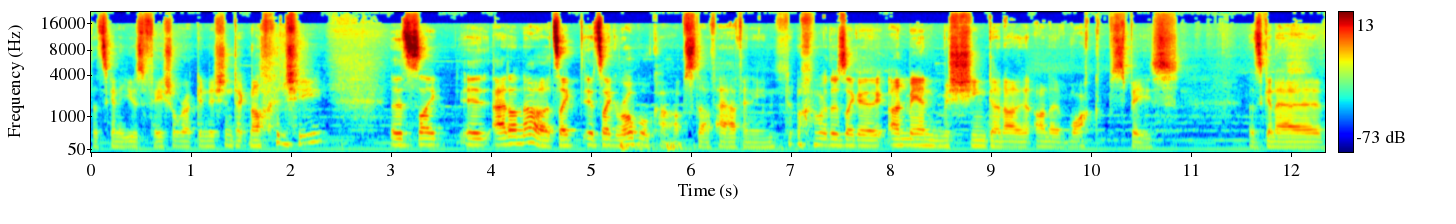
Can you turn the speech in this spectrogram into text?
that's gonna use facial recognition technology. It's like it, I don't know. It's like it's like RoboCop stuff happening, where there's like a unmanned machine gun on a, on a walk space that's gonna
